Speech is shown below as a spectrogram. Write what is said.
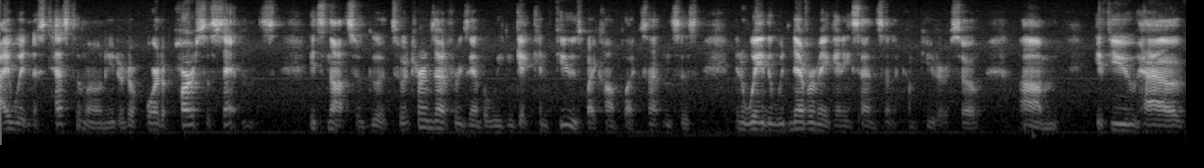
eyewitness testimony or to, or to parse a sentence, it's not so good. So it turns out, for example, we can get confused by complex sentences in a way that would never make any sense in a computer. So um, if you have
